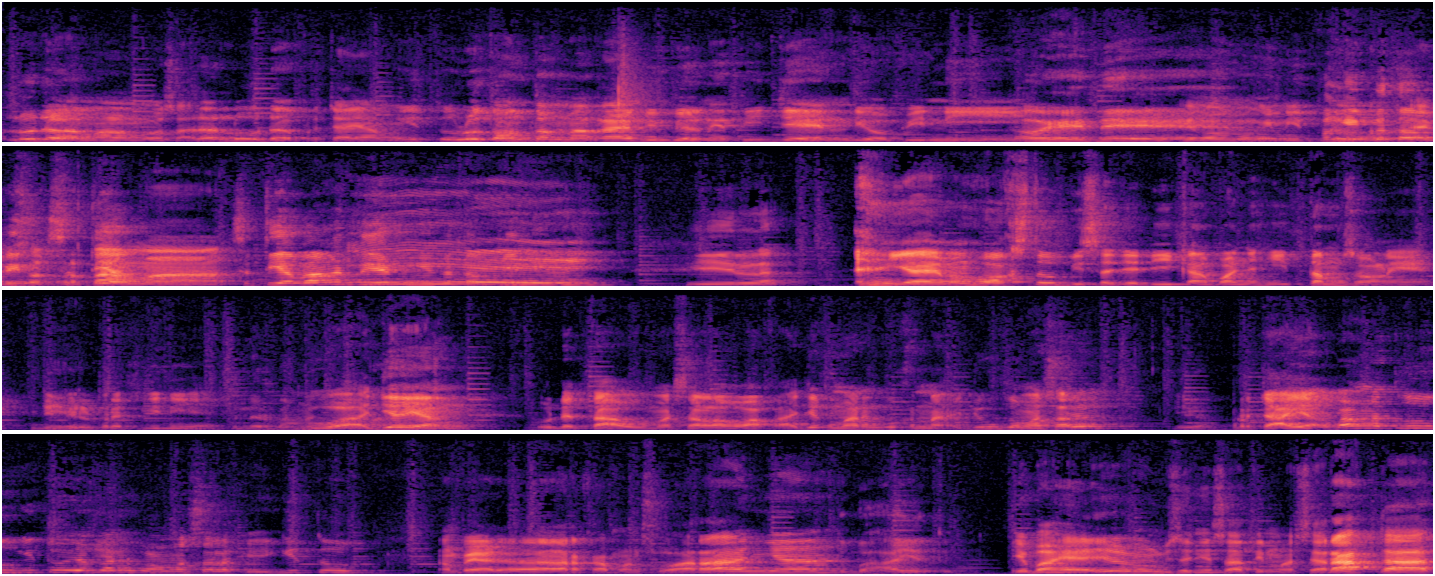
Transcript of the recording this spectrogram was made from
lu dalam alam bawah sadar lu udah percaya sama itu. Lu tonton makanya bimbel netizen di opini. Oh deh. Dia ngomongin itu, Pengikut opini episode setia, pertama. Setia banget tuh ya pengikut opini. Gila. ya emang hoax tuh bisa jadi kampanye hitam soalnya di Iya. pilpres gini ya. Bener banget. Gua aja yang udah tahu masalah hoax aja kemarin gua kena juga masalah Iya. percaya banget lu gitu ya kan kalau masalah kayak gitu sampai ada rekaman suaranya Itu bahaya tuh. ya bahayanya memang bisa nyesatin masyarakat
